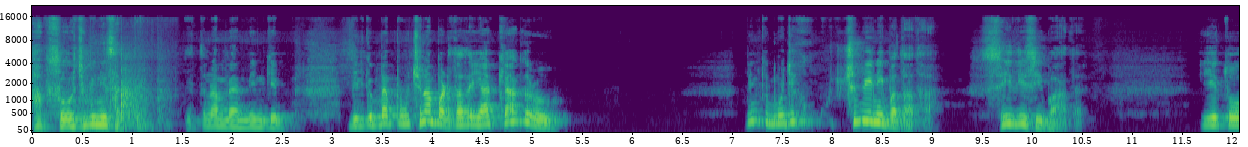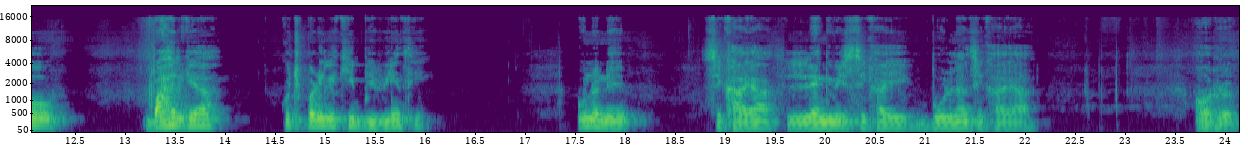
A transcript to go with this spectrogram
आप सोच भी नहीं सकते। इतना मैं इनके इनके मैं पूछना पड़ता था, यार, क्या करूँ? इनके मुझे कुछ भी नहीं पता था। सीधी सी बात है। ये तो बाहर गया, कुछ पढ़ी लिखी बीवियाँ थी। उन्होंने सिखाया, लैंग्वेज सिखाई, बोलना सिखाया और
